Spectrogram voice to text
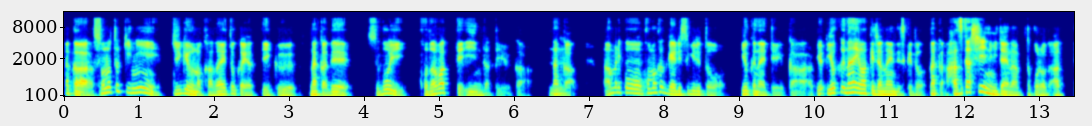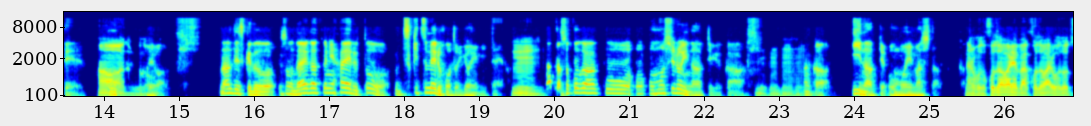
なんかその時に授業の課題とかやっていく中で、すごいこだわっていいんだっていうか、なんかあんまりこう細かくやりすぎると良くないというか、よ良くないわけじゃないんですけど、なんか恥ずかしいみたいなところがあって、ああ、なるほど。なんですけど、その大学に入ると突き詰めるほど良いみたいな。うん。なんかそこがこう、お面白いなっていうか、うんうんうんうんなんかいいなって思いました。なるほど。こだわればこだわるほど、突き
